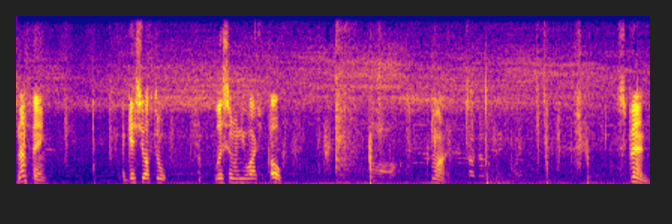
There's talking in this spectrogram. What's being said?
Nothing. I guess you'll have to listen when you watch. Oh, Oh, come on. thought that was gonna win. Spin.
